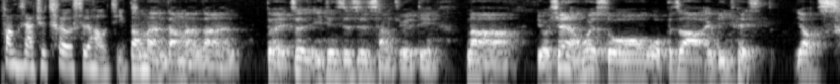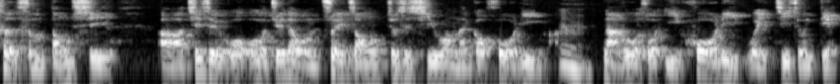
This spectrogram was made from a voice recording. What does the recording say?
放下去测试好几次。当然，当然，当然，对，这一定是市场决定。那有些人会说，我不知道 A/B test 要测什么东西。呃，其实我我觉得我们最终就是希望能够获利嘛。嗯。那如果说以获利为基准点。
